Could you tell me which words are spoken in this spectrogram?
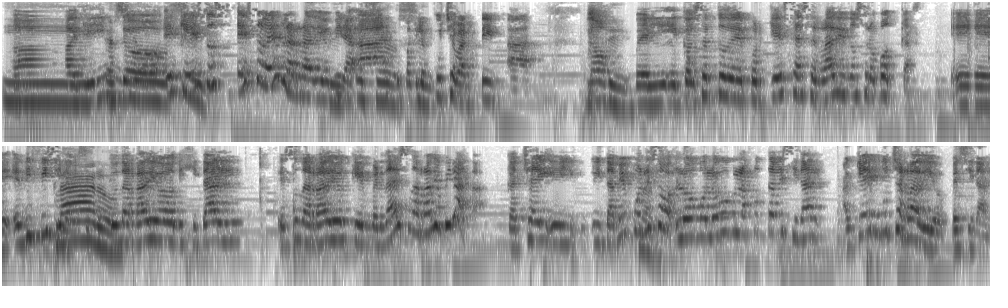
Y qué lindo. sido- es que sí. eso, es- eso es la radio. Sí, Mira, ah, para que lo escuche Martín. Ah, no, el concepto de por qué se hace radio y no solo podcast. Eh, es difícil, Claro. porque una radio digital es una radio que en verdad es una radio pirata. ¿Cachai? Y, y también por eso lo homologo con la Junta Vecinal. Aquí hay mucha radio vecinal.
